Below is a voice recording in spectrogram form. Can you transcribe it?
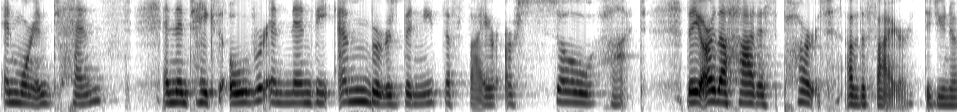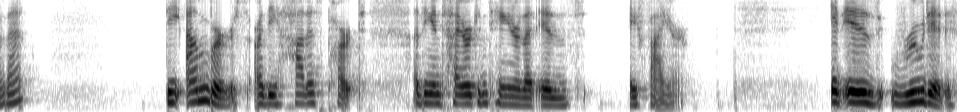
and more intense and then takes over. And then the embers beneath the fire are so hot they are the hottest part of the fire. Did you know that? The embers are the hottest part of the entire container that is a fire. It is rooted,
